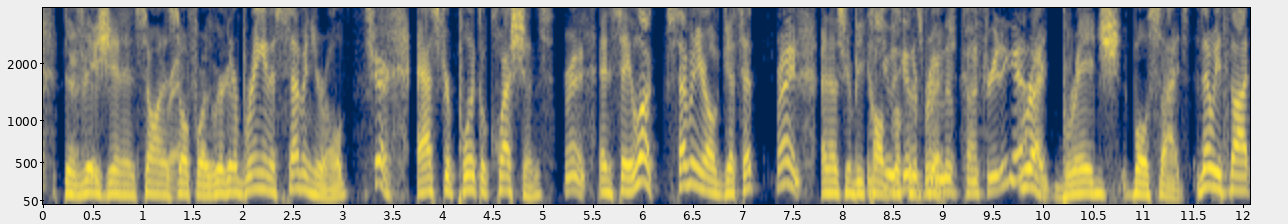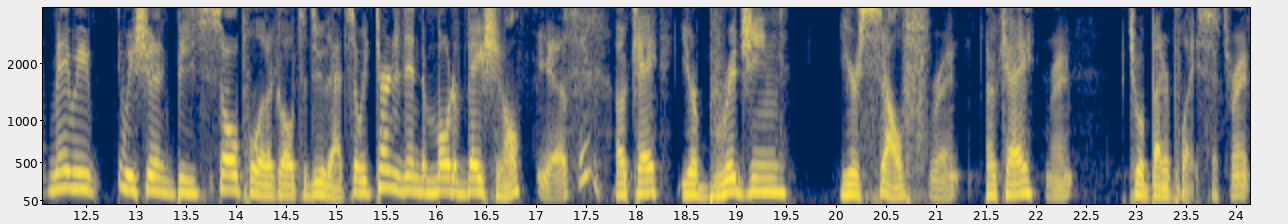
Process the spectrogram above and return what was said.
division and so on and so forth. We are going to bring in a seven year old, Sure. ask her political questions, Right. and say, look, seven year old gets it, Right. and that's going to be called she was going Brooklyn's to bring Bridge. the country together. Right, bridge, both sides. Then we thought maybe we shouldn't be so political to do that. So we turned it into motivational. Yes. Sir. Okay. You're bridging yourself, Right. okay, Right. to a better place. That's right.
